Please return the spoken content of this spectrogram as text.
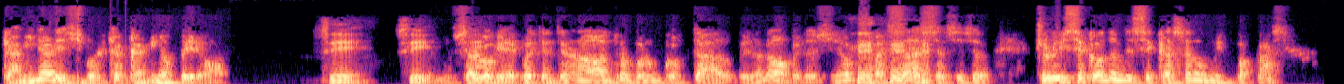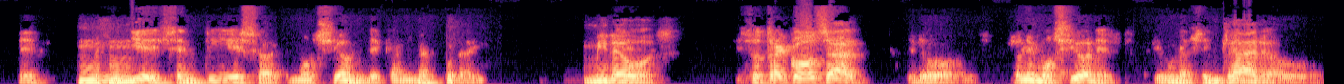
caminar y decir, por acá caminó Perón. Sí, sí. Salvo que después te enteró, no, entró por un costado, pero no, pero si no pasás, así se- Yo lo hice con donde se casaron mis papás. Sí. Ujú. Un día y sentí esa emoción de caminar por ahí. Mira vos. Es otra cosa, pero son emociones que uno se encanta Claro. o,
